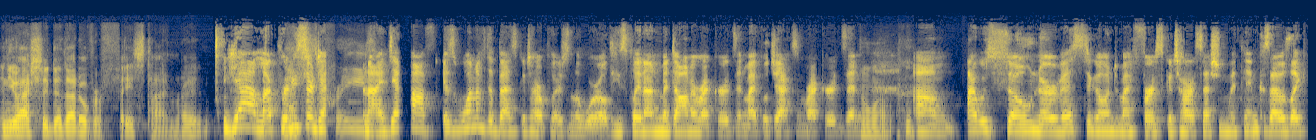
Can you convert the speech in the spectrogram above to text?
And you actually did that over FaceTime, right? Yeah, my producer Dan and I, Dan Huff is one of the best guitar players in the world. He's played on Madonna records and Michael Jackson records. And Oh wow. um, I was so nervous to go into my first guitar session with him because I was like,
